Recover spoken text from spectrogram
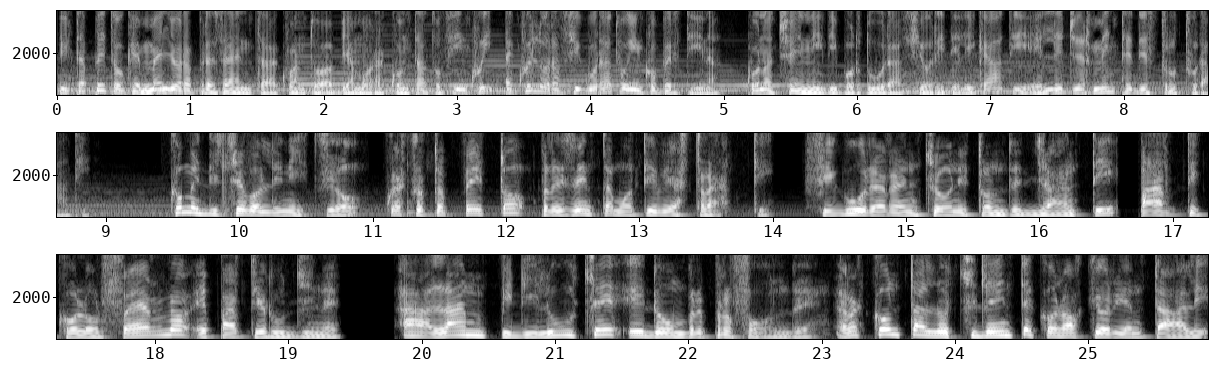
Il tappeto che meglio rappresenta quanto abbiamo raccontato fin qui è quello raffigurato in copertina, con accenni di bordura a fiori delicati e leggermente destrutturati. Come dicevo all'inizio, questo tappeto presenta motivi astratti, figure arancioni tondeggianti, parti color ferro e parti ruggine. Ha lampi di luce ed ombre profonde. Racconta l'Occidente con occhi orientali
